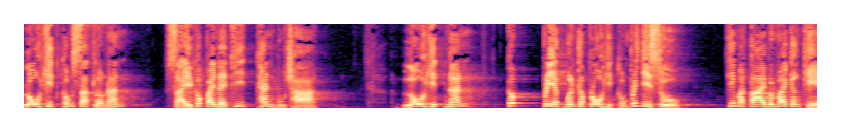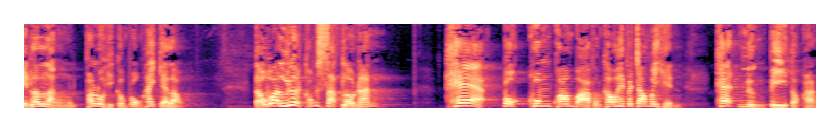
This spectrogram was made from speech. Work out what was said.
โลหิตของสัตว์เหล่านั้น ใส่เข้าไปในที่แท่นบูชา โลหิตนั้นก็เปรียบเหมือนกับโลหิตของพระเยซูที่มาตายบนไม้กางเขนและหลังพระโลหิตของพระองค์ให้แก่เรา แต่ว่าเลือดของสัตว์เหล่านั้น แค่ปกคลุมความบาปของเขาให้พระเจ้าไม่เห็น แค่หนึ่งปีต่อครั้ง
